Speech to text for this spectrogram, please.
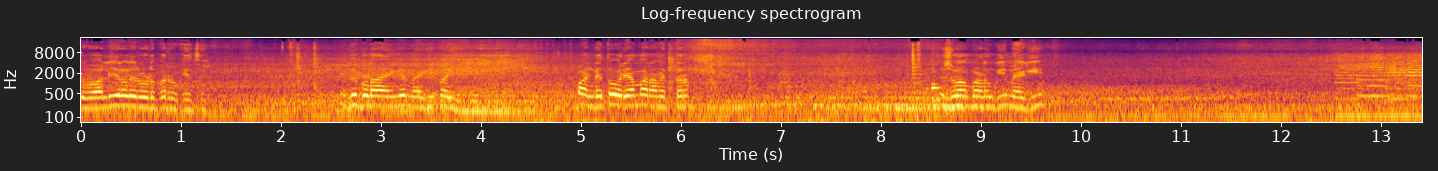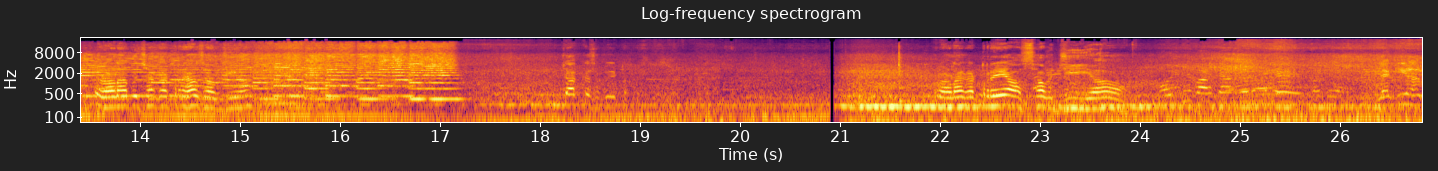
ਗਵਾਲੀਅਰ ਵਾਲੇ ਰੋਡ ਪਰ ਰੁਕੇ ਸੀ ਇਹ ਵੀ ਬਣਾਏਗੇ ਮੈਗੀ ਭਾਈ। ਭਾਂਡੇ ਧੋ ਰਿਆ ਮਾਰਾ ਮਿੱਤਰ। ਇਸ ਵਾਰ ਬਣੂਗੀ ਮੈਗੀ। ਰਾਣਾ ਪਿੱਛਾ ਕੱਟ ਰਿਹਾ ਸਬਜ਼ੀਆਂ। ਚੱਕ ਸਪੀਡ ਰਾਣਾ ਕੱਟ ਰਿਹਾ ਸਬਜ਼ੀਆਂ ਕੋਈ ਨਹੀਂ ਬਣ ਜਾਂਦੇ ਲੱਗੀ ਹੜ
